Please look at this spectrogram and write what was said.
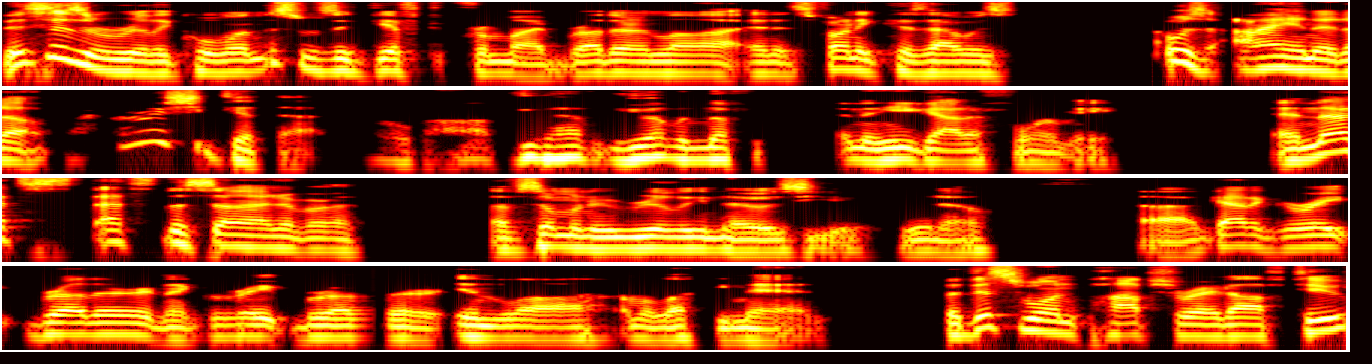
This is a really cool one. This was a gift from my brother-in-law, and it's funny because I was I was eyeing it up. I should get that. Oh, Bob, you have you have enough, and then he got it for me, and that's that's the sign of a of someone who really knows you. You know, uh, got a great brother and a great brother-in-law. I'm a lucky man. But this one pops right off too.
